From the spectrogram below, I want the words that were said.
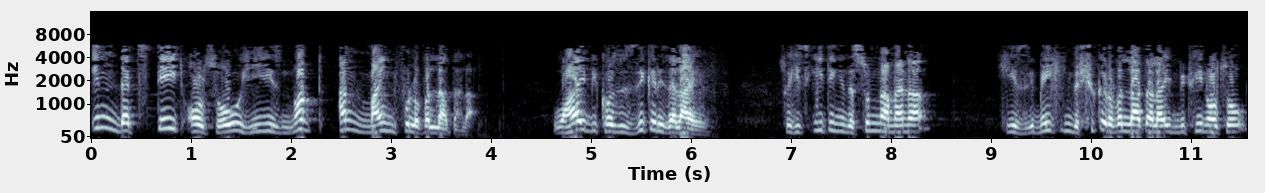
in that state also, he is not unmindful of Allah Ta'ala. Why? Because his zikr is alive. So he's eating in the sunnah manner. He is making the shukr of Allah Ta'ala in between also.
